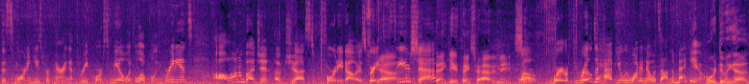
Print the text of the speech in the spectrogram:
This morning, he's preparing a three-course meal with local ingredients, all on a budget of just $40. Great Yeah. to see you, Chef. Thank you. Thanks for having me. Well, we're thrilled to have you. We want to know what's on the menu. we're doing a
